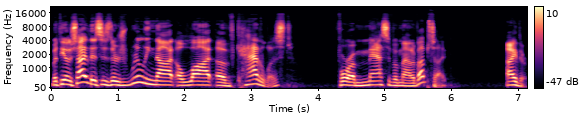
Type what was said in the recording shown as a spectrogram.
But the other side of this is there's really not a lot of catalyst for a massive amount of upside either.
